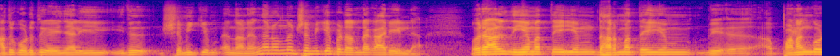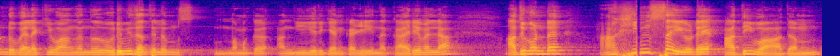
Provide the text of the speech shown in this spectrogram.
അത് കൊടുത്തു കഴിഞ്ഞാൽ ഈ ഇത് ക്ഷമിക്കും എന്നാണ്. അങ്ങനെ ഒന്നും ക്ഷമിക്കപ്പെടേണ്ട കാര്യമില്ല. ഒരാൾ നിയമത്തെയും ധർമ്മത്തെയും പണം കൊണ്ട് വിലയ്ക്ക് വാങ്ങുന്നത് ഒരു വിധത്തിലും നമുക്ക് അംഗീകരിക്കാൻ കഴിയുന്ന കാര്യമല്ല. അതുകൊണ്ട് അഹിംസയുടെ അതിവാദം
